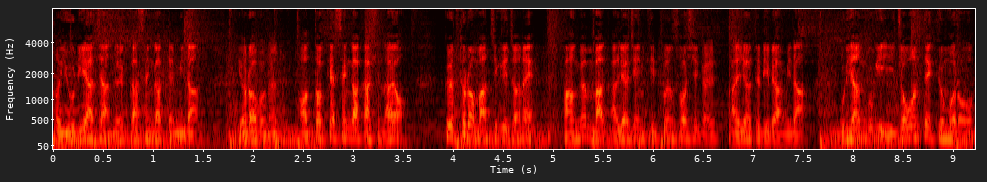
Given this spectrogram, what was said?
더 유리하지 않을까 생각됩니다. 여러분은 어떻게 생각하시나요? 끝으로 마치기 전에 방금 막 알려진 기쁜 소식을 알려드리려 합니다. 우리 한국이 2조 원대 규모로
